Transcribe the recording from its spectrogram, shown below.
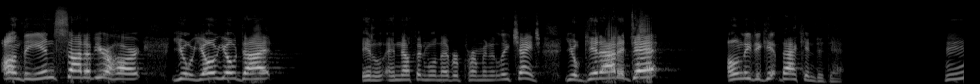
on the inside of your heart, you'll yo yo diet and nothing will never permanently change. You'll get out of debt only to get back into debt. Hmm?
